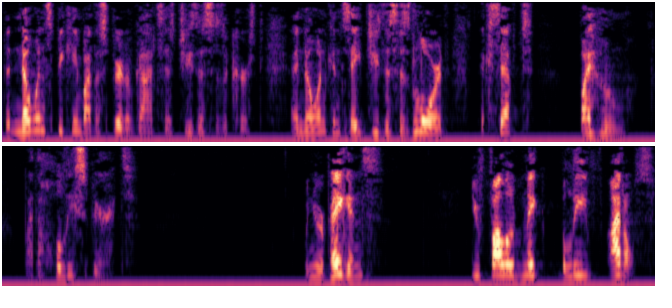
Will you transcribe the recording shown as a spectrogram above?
that no one speaking by the Spirit of God says Jesus is accursed, and no one can say Jesus is Lord except by whom? By the Holy Spirit. When you were pagans, you followed make believe idols.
